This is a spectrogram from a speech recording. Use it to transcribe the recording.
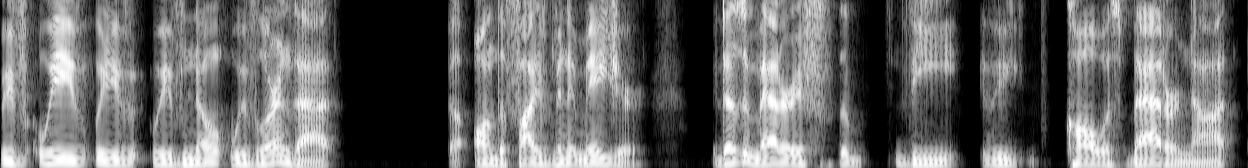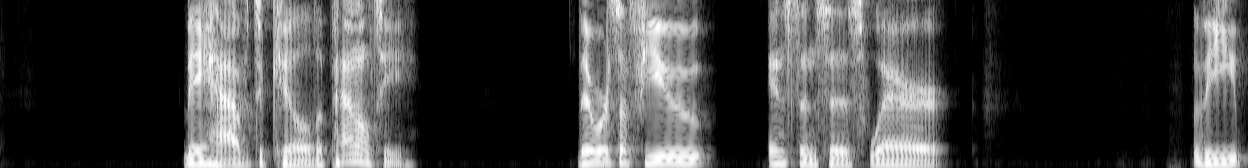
We've we've we've we've no we've learned that uh, on the five minute major. It doesn't matter if the the the call was bad or not. They have to kill the penalty. There was a few instances where the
